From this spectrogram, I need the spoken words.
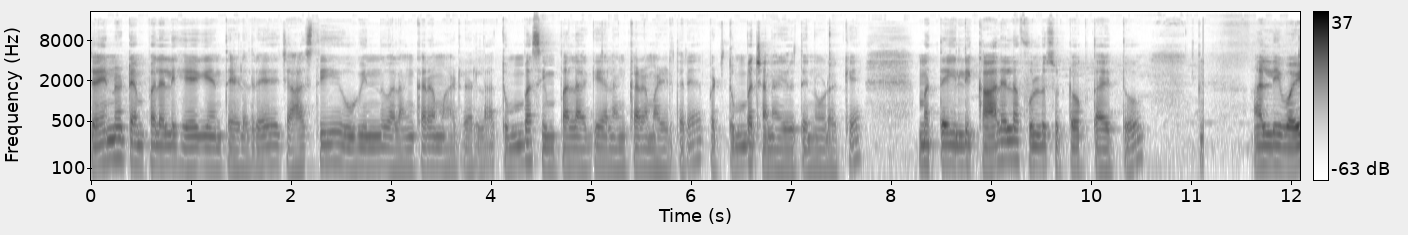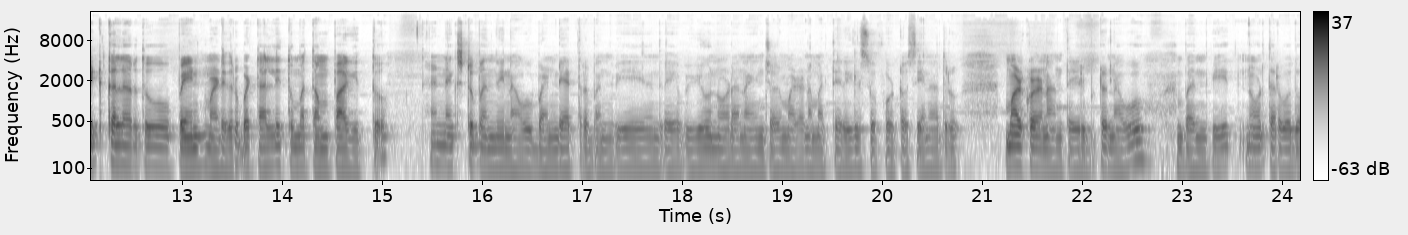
ಜೈನ ಟೆಂಪಲಲ್ಲಿ ಹೇಗೆ ಅಂತ ಹೇಳಿದ್ರೆ, ಜಾಸ್ತಿ ಹೂವಿಂದು ಅಲಂಕಾರ ಮಾಡಿರಲ್ಲ, ತುಂಬ ಸಿಂಪಲ್ಲಾಗಿ ಅಲಂಕಾರ ಮಾಡಿರ್ತಾರೆ, ಬಟ್ ತುಂಬ ಚೆನ್ನಾಗಿರುತ್ತೆ ನೋಡೋಕ್ಕೆ. ಮತ್ತು ಇಲ್ಲಿ ಕಾಲೆಲ್ಲ ಫುಲ್ಲು ಸುಟ್ಟೋಗ್ತಾ ಇತ್ತು. ಅಲ್ಲಿ ವೈಟ್ ಕಲರ್ದು ಪೇಂಟ್ ಮಾಡಿದರು, ಬಟ್ ಅಲ್ಲಿ ತುಂಬ ತಂಪಾಗಿತ್ತು. ಆ್ಯಂಡ್ ನೆಕ್ಸ್ಟ್ ಬಂದ್ವಿ ನಾವು, ಬಂಡೆ ಹತ್ರ ಬಂದ್ವಿ. ಅಂದರೆ ವ್ಯೂ ನೋಡೋಣ ಎಂಜಾಯ್ ಮಾಡೋಣ, ಮತ್ತು ರೀಲ್ಸು ಫೋಟೋಸ್ ಏನಾದರೂ ಮಾಡ್ಕೊಳ್ಳೋಣ ಅಂತ ಹೇಳ್ಬಿಟ್ಟು ನಾವು ಬಂದ್ವಿ. ನೋಡ್ತಾ ಇರ್ಬೋದು,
